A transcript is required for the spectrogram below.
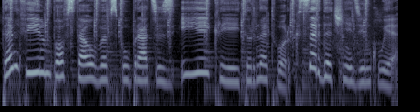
Ten film powstał we współpracy z EA Creator Network. Serdecznie dziękuję.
